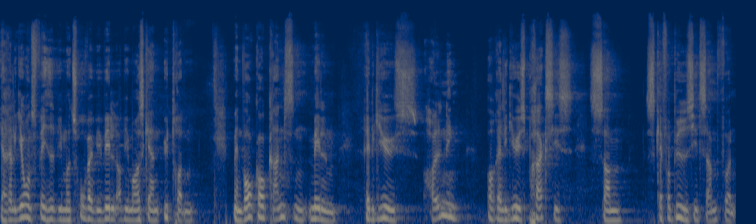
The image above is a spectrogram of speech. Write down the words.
vi har religionsfrihed, vi må tro, hvad vi vil, og vi må også gerne ytre den. Men hvor går grænsen mellem religiøs holdning og religiøs praksis, som skal forbydes i et samfund.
